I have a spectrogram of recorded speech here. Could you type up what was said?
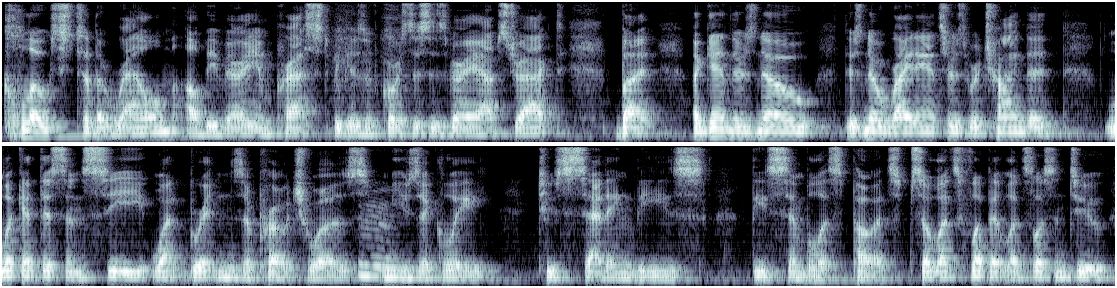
close to the realm, I'll be very impressed because of course this is very abstract. But again, there's no there's no right answers. We're trying to look at this and see what Britten's approach was hmm. musically to setting these these symbolist poets. So let's flip it. Let's listen to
